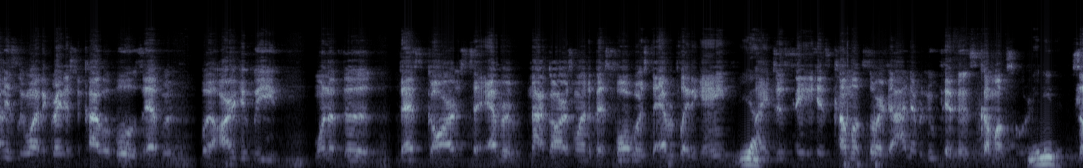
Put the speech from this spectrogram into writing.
obviously one of the greatest Chicago Bulls ever, but arguably one of the best guards to ever not guards, one of the best forwards to ever play the game. Yeah. Like just seeing his come up story. I never knew Pippen's come up story. Me neither. So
